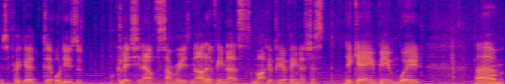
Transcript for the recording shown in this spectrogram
that's pretty good. The audio's glitching out for some reason. I don't think that's my computer. I think that's just the game being weird. Um,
